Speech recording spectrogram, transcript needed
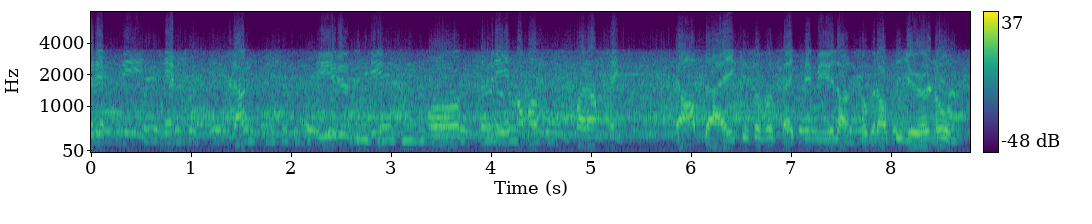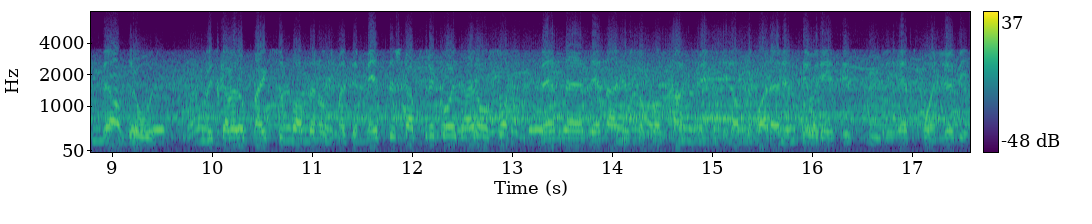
36 blank i rundetid og 3,2 foran. Ja, det er ikke så forferdelig mye langsommere at det gjør noe, med andre ord. Og Vi skal være oppmerksom på at det er noe som heter mesterskapsrekord her også, men eh, den er det såpass langt frem til at det bare er en teoretisk mulighet foreløpig.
